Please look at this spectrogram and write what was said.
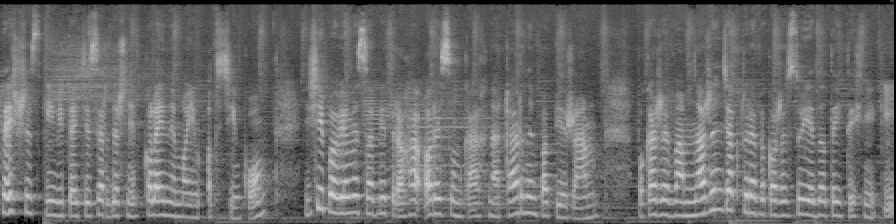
Cześć wszystkim, witajcie serdecznie w kolejnym moim odcinku. Dzisiaj powiemy sobie trochę o rysunkach na czarnym papierze. Pokażę Wam narzędzia, które wykorzystuję do tej techniki,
